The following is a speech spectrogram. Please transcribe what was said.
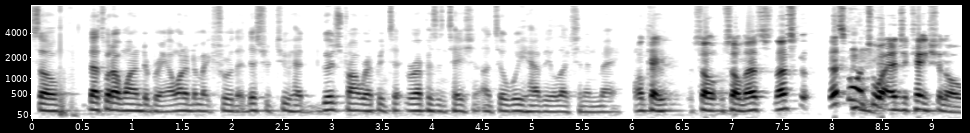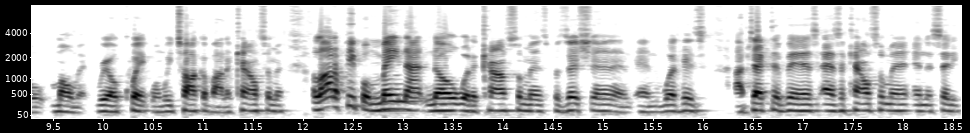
So that's what I wanted to bring. I wanted to make sure that District Two had good, strong represent- representation until we have the election in May. Okay, so so let's let's go let's go into an educational moment real quick when we talk about a councilman. A lot of people may not know what a councilman's position and, and what his objective is as a councilman in the city.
